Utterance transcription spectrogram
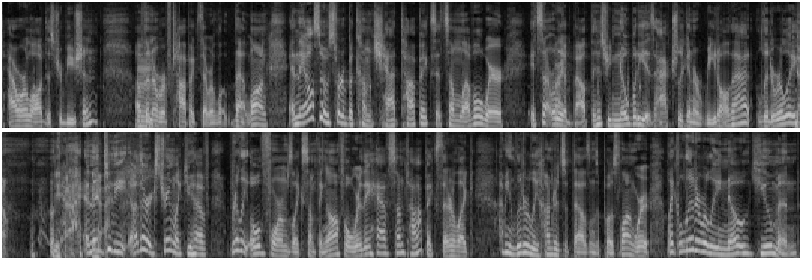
power law distribution of the hmm. number of topics that were lo- that long, and they also sort of become chat topics at some level where it's not really Right. about the history. Nobody is actually going to read all that literally. no yeah And then yeah. to the other extreme, like you have really old forums like Something Awful, where they have some topics that are like, I mean, literally hundreds of thousands of posts long, where like literally no human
